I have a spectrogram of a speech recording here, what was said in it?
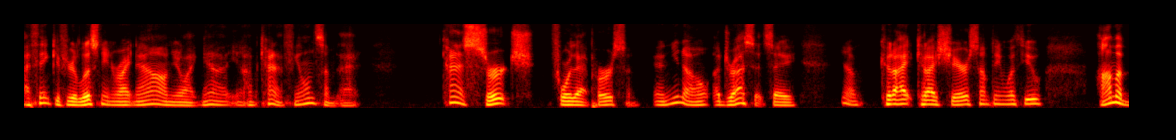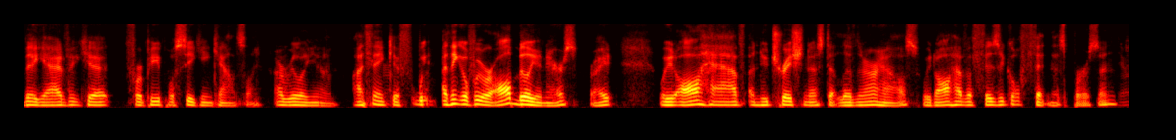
i think if you're listening right now and you're like yeah you know, i'm kind of feeling some of that kind of search for that person and you know address it say you know could i could i share something with you I'm a big advocate for people seeking counseling. I really am. I think if we I think if we were all billionaires, right? We'd all have a nutritionist that lived in our house. We'd all have a physical fitness person. Yep.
